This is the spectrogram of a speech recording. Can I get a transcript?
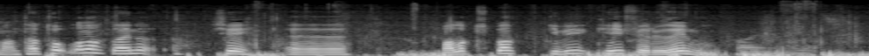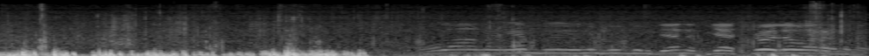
Mantar toplamak da aynı şey eee, balık tutmak gibi keyif veriyor değil mi? Aynen evet. Olanın en büyüğünü buldum Deniz. Gel şöyle var amına.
